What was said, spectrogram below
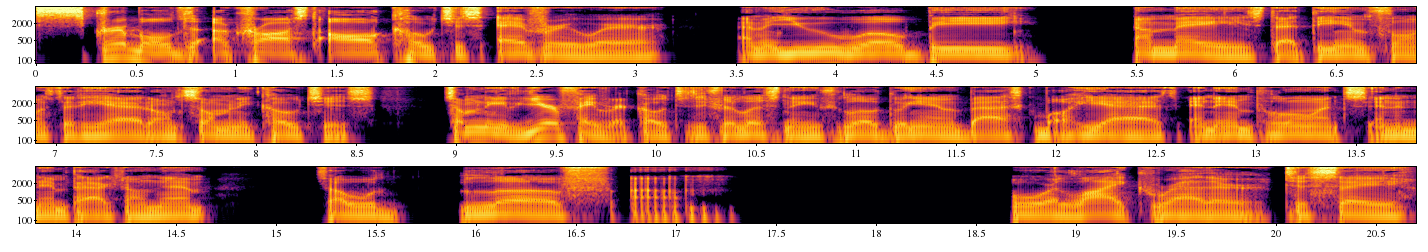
scribbled across all coaches everywhere. I mean, you will be amazed at the influence that he had on so many coaches. So many of your favorite coaches, if you're listening, if you love the game of basketball, he has an influence and an impact on them. So I would love, um, or like rather, to say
